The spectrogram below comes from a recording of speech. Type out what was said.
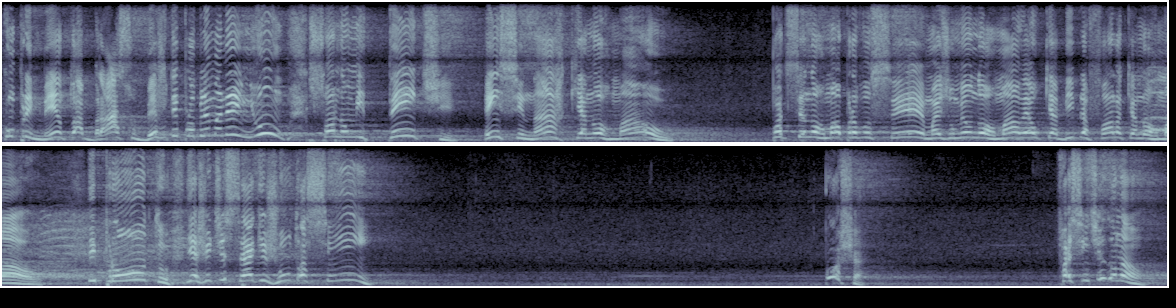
cumprimento, abraço, beijo, não tem problema nenhum. Só não me tente ensinar que é normal. Pode ser normal para você, mas o meu normal é o que a Bíblia fala que é normal. E pronto, e a gente segue junto assim. Poxa, faz sentido ou não?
